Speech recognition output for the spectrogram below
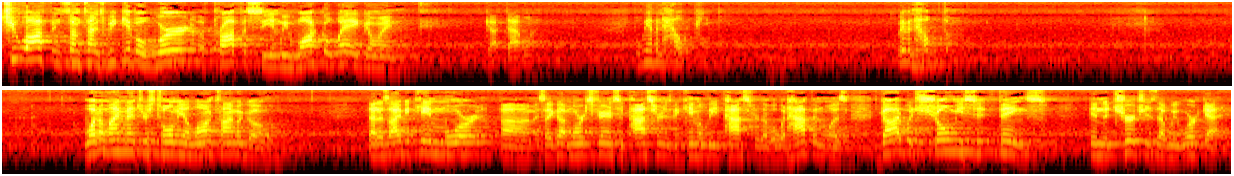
Too often, sometimes we give a word of prophecy and we walk away going, Got that one. But we haven't helped people. We haven't helped them. One of my mentors told me a long time ago that as I became more, um, as I got more experience in pastoring, as I became a lead pastor, that what would happen was God would show me things in the churches that we work at.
